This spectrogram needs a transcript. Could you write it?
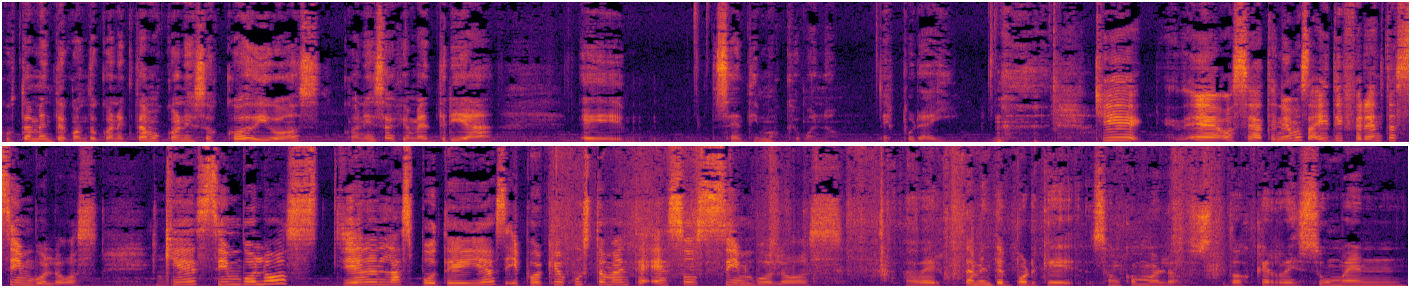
justamente cuando conectamos con esos códigos, con esa geometría, em, sentimos que bueno, es por ahí. que, eh, o sea, tenemos ahí diferentes símbolos. Mm. ¿Qué símbolos tienen las botellas y por qué justamente esos símbolos? A ver, justamente porque son como los dos que resumen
